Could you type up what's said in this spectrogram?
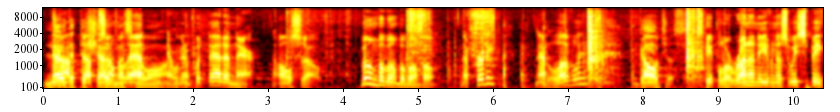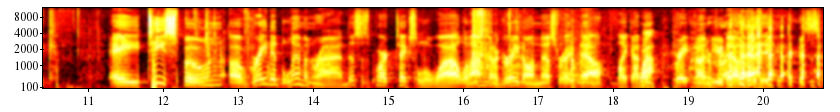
Know Chopped that the show must that, go on. And we're going to put that in there also. Boom, boom, boom, boom, boom, boom. Isn't that pretty? Isn't that lovely? Gorgeous. People are running even as we speak. A teaspoon of grated lemon rind. This is the part that takes a little while, and I'm going to grate on this right now, like I've Wow. been grating on you down through the years.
